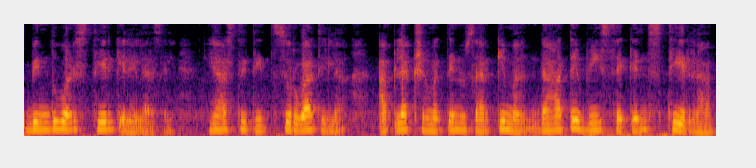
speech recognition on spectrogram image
बिंदूवर स्थिर केलेलं असेल. ह्या स्थितीत सुरुवातीला आपल्या क्षमतेनुसार किमान दहा ते वीस सेकंद स्थिर राहावे.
